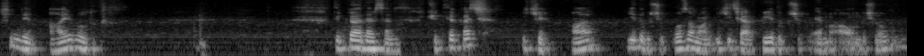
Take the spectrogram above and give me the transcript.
Şimdi A'yı bulduk. Dikkat ederseniz kütle kaç? 2. A 7,5. O zaman 2 çarpı 7,5 MA 15 oldu mu?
